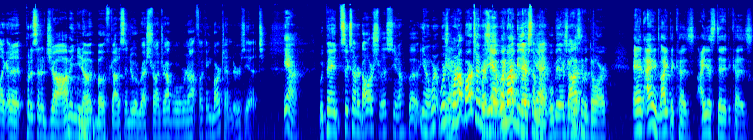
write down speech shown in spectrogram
like a, put us in a job, and you know it both got us into a restaurant job where we're not fucking bartenders yet. Yeah, We paid six hundred dollars for this, you know, but you know we're we're, Yeah. we're not bartenders But yeah, yet. We might be there but, someday. yeah, we'll be there got us in someday. the door, and I liked it because I just did it because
